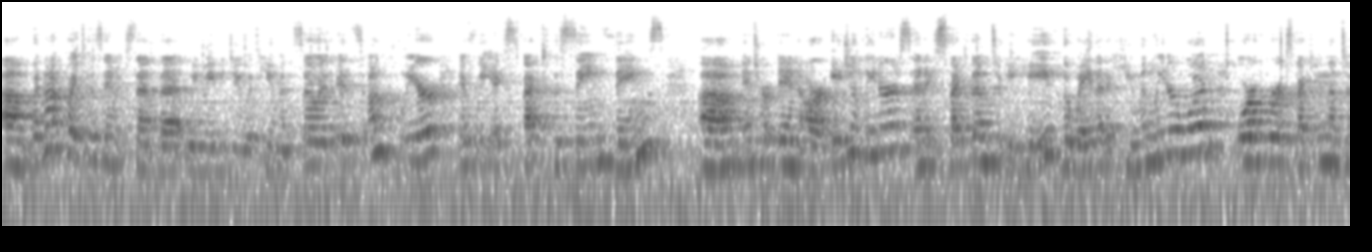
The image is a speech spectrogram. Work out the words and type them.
um, but not quite to the same extent that we maybe do with humans. So it, it's unclear if we expect the same things um, in, our agent leaders and expect them to behave the way that a human leader would, or if we're expecting them to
